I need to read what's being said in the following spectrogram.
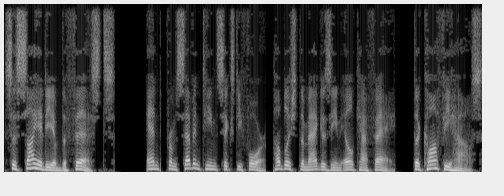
Society of the Fists", and, from 1764, published the magazine Il Café the Coffee House".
